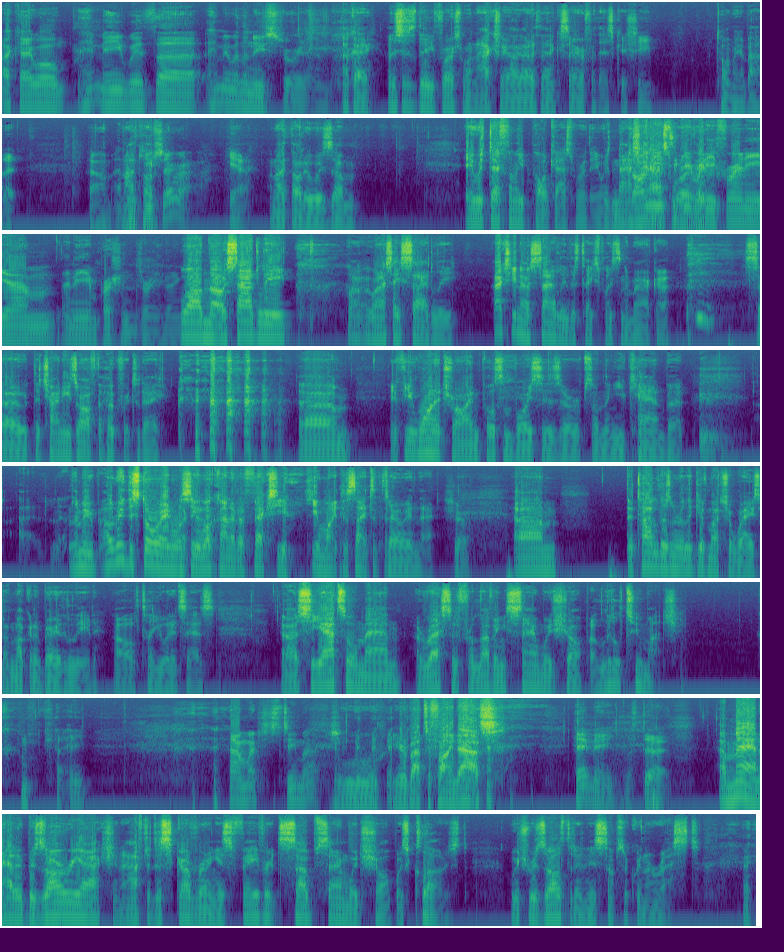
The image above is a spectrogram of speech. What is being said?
Okay, well, hit me with uh, hit me with a news story then. Okay, this is the first one. Actually, I got to thank Sarah for this because she told me about it. Um, and I Thank you, thought, Sarah. yeah, and I thought it was um, it was definitely podcast worthy. It was Do I need Nashcast to get ready for any um, any impressions or anything? Well, no, sadly, uh, when I say sadly, actually no, sadly this takes place in America, so the Chinese are off the hook for today. um, if you want to try and pull some voices or something, you can, but. Let me. I'll read the story and we'll see what kind of effects you, you might decide to throw in there. sure. Um, the title doesn't really give much away, so I'm not going to bury the lead. I'll tell you what it says. Uh, Seattle man arrested for loving sandwich shop a little too much. Okay. How much is too much? Ooh, you're about to find out. Hit me. Let's do it. A man had a bizarre reaction after discovering his favorite sub sandwich shop was closed, which resulted in his subsequent arrest.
